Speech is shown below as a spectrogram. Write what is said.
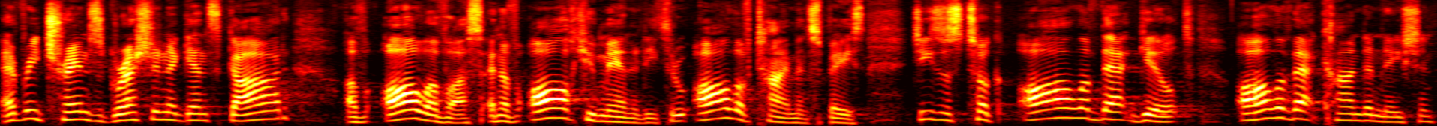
every transgression against God of all of us and of all humanity through all of time and space, Jesus took all of that guilt, all of that condemnation,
